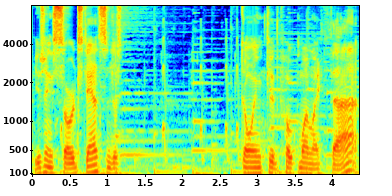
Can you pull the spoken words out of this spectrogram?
Using Swords Dance and just going through the Pokemon like that.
